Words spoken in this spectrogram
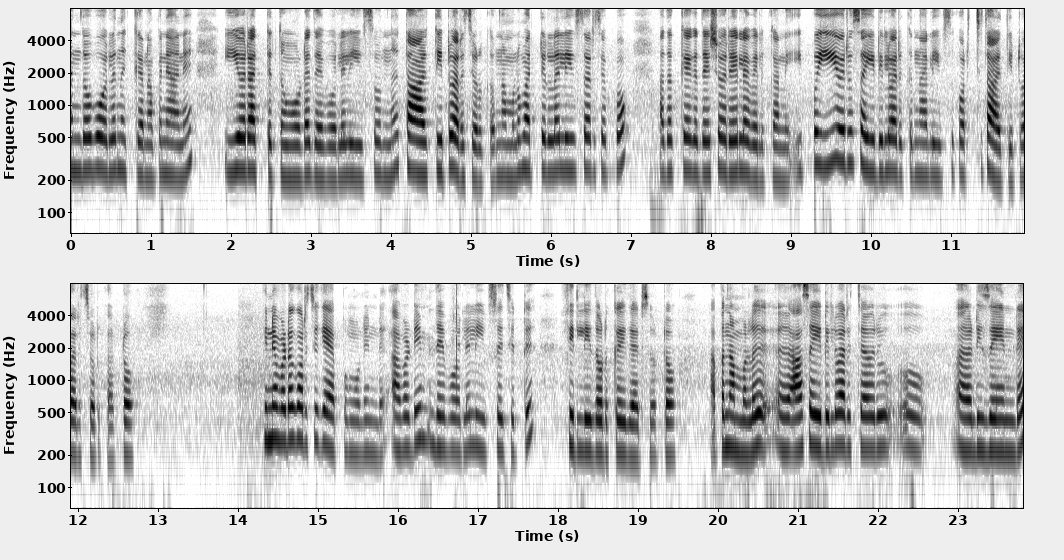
എന്തോ പോലെ നിൽക്കണം അപ്പോൾ ഞാൻ ഈ ഒരു അറ്റത്തും കൂടെ അതേപോലെ ലീവ്സ് ഒന്ന് താഴ്ത്തിയിട്ട് വരച്ചെടുക്കും നമ്മൾ മറ്റുള്ള ലീവ്സ് വരച്ചപ്പോൾ അതൊക്കെ ഏകദേശം ഒരേ ലെവലിലേക്കാണ് ഇപ്പോൾ ഈ ഒരു സൈഡിൽ വരക്കുന്ന ലീവ്സ് കുറച്ച് താഴ്ത്തിയിട്ട് വരച്ചു കൊടുക്കാം കേട്ടോ. പിന്നെ ഇവിടെ കുറച്ച് ഗ്യാപ്പും കൂടി ഉണ്ട്. അവിടെയും ഇതേപോലെ ലീവ്സ് വെച്ചിട്ട് ഫില്ല് ചെയ്ത് കൊടുക്കുക വിചാരിച്ചു കേട്ടോ. അപ്പം നമ്മൾ ആ സൈഡിൽ വരച്ച ഒരു ഡിസൈനിന്റെ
